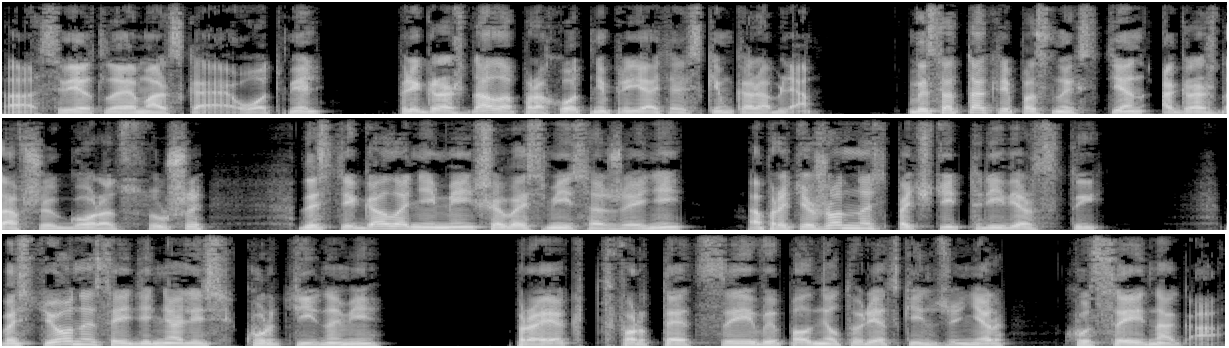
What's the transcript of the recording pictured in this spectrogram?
а светлая морская отмель преграждала проход неприятельским кораблям. Высота крепостных стен, ограждавших город суши, достигала не меньше восьми сажений, а протяженность почти три версты. Бастионы соединялись куртинами. Проект фортеции выполнил турецкий инженер Хусейн Ага,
